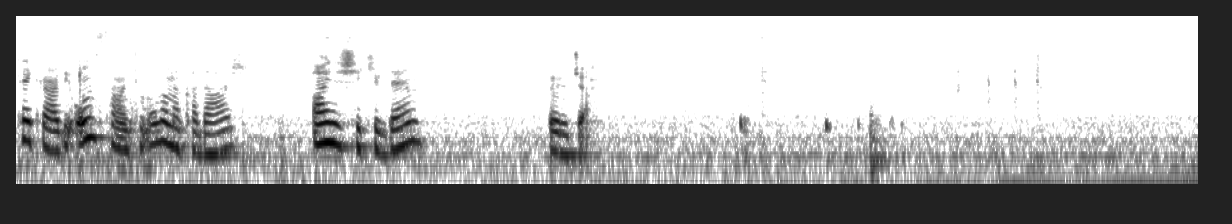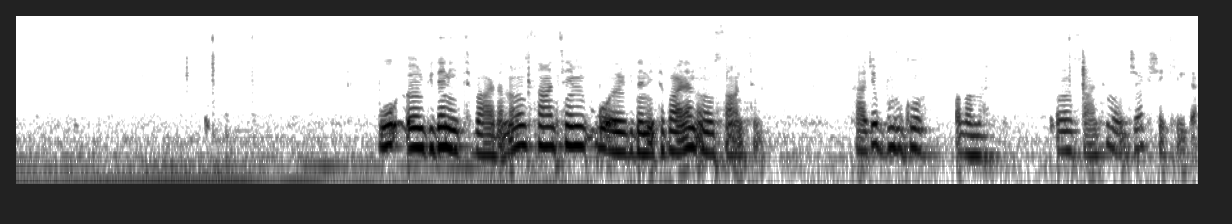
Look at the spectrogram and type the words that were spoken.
tekrar bir 10 santim olana kadar aynı şekilde öreceğim. Bu örgüden itibaren 10 santim, bu örgüden itibaren 10 santim. Sadece burgu alanı 10 santim olacak şekilde.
